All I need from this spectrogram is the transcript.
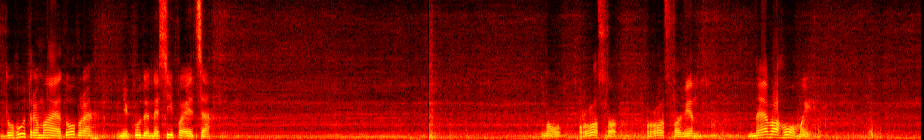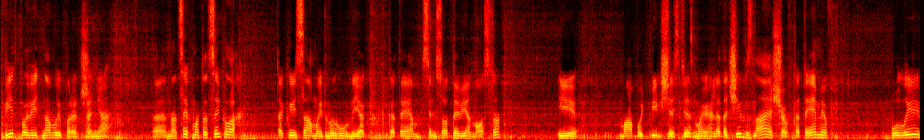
Дугу тримає добре, нікуди не сіпається. Ну, просто, просто він невагомий. Відповідь на випередження. Е, На цих мотоциклах такий самий двигун, як в КТМ 790. І, мабуть, більшість з моїх глядачів знає, що в КТМів були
